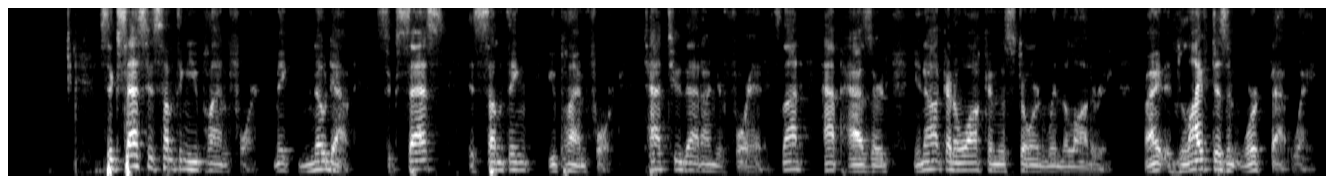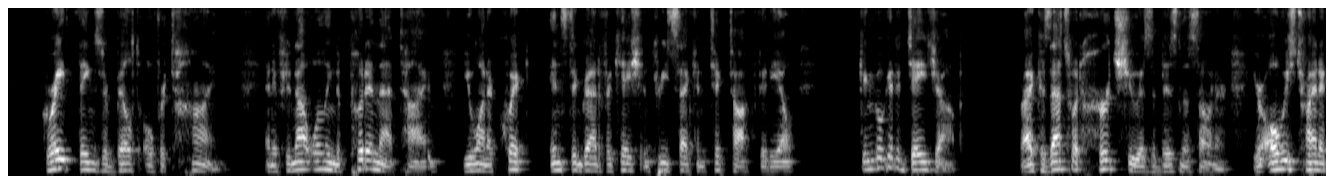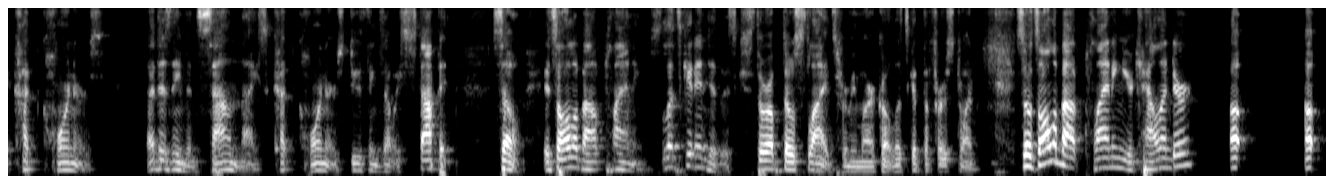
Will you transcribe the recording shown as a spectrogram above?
Success is something you plan for. Make no doubt. Success is something you plan for tattoo that on your forehead. It's not haphazard. You're not going to walk in the store and win the lottery, right? Life doesn't work that way. Great things are built over time. And if you're not willing to put in that time, you want a quick instant gratification, three second TikTok video, can go get a day job, right? Because that's what hurts you as a business owner. You're always trying to cut corners. That doesn't even sound nice. Cut corners, do things that way. Stop it. So it's all about planning. So let's get into this. Throw up those slides for me, Marco. Let's get the first one. So it's all about planning your calendar. Up, up.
